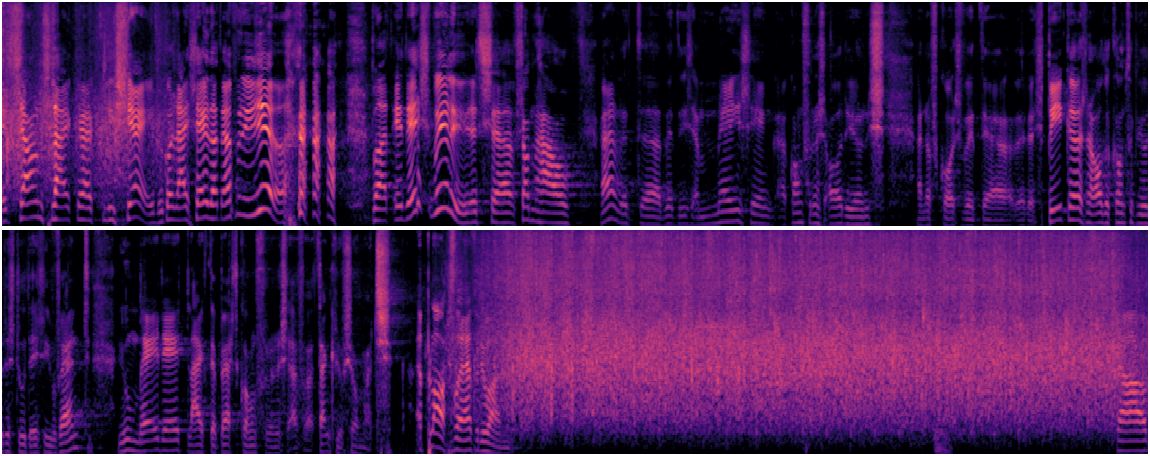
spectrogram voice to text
it sounds like a cliche because I say that every year. but it is really, it's uh, somehow with, uh, with this amazing uh, conference audience and of course with, with, the speakers and all the contributors to this event, you made it like the best conference ever. Thank you so much. Applause for everyone. so,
